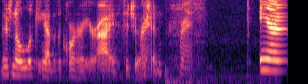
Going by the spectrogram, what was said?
there's no looking out of the corner of your eye situation. Right. right. And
